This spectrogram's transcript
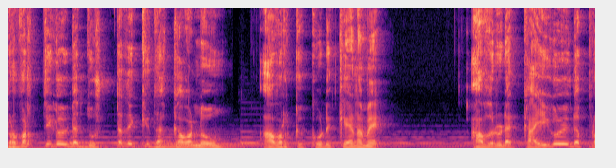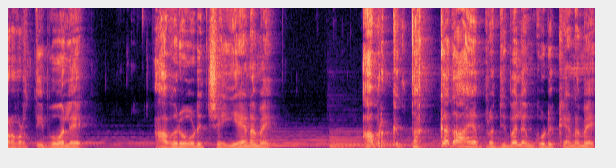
പ്രവർത്തികളുടെ ദുഷ്ടതയ്ക്ക് തക്കവണ്ണവും അവർക്ക് കൊടുക്കണമേ. അവരുടെ കൈകളുടെ പ്രവൃത്തി പോലെ അവരോട് ചെയ്യണമേ. അവർക്ക് തക്കതായ പ്രതിഫലം കൊടുക്കണമേ.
